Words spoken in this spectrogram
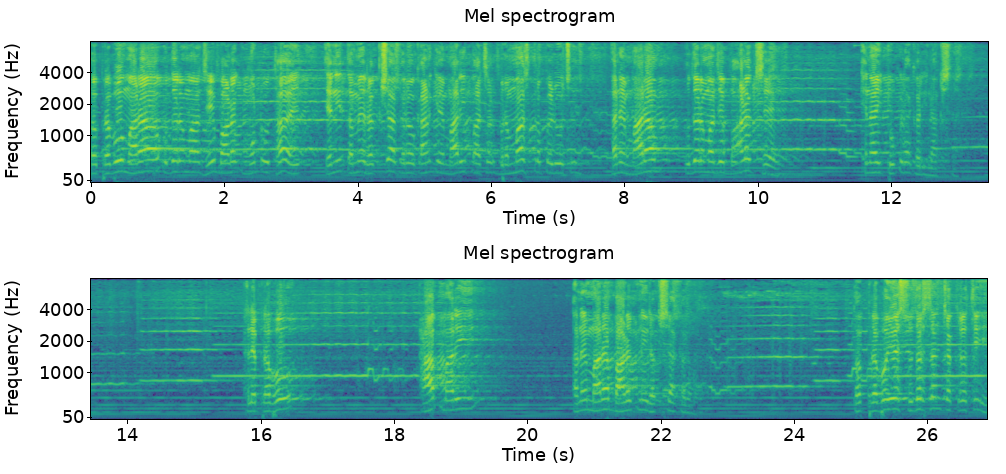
તો પ્રભુ, મારા ઉદરમાં જે બાળક મોટું થાય એની તમે રક્ષા કરો, કારણ કે મારી પાછળ બ્રહ્માસ્ત્ર પડ્યું છે અને મારા ઉદરમાં જે બાળક છે, એના એ ટુકડા કરી નાખશે. એટલે પ્રભુ, આપ મારી અને મારા બાળકની રક્ષા કરો. તો પ્રભુએ સુદર્શન ચક્રથી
